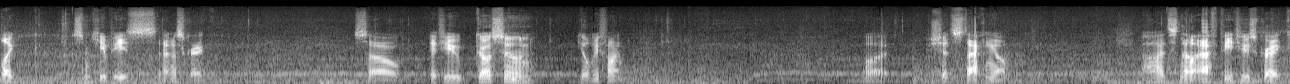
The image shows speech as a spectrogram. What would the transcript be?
like some QPs and a Scrake. So if you go soon, you'll be fine. But shit's stacking up. Uh, it's now FP2 Scrake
